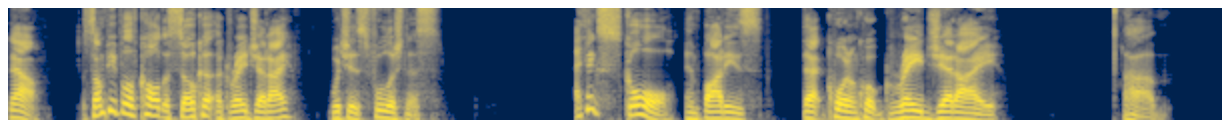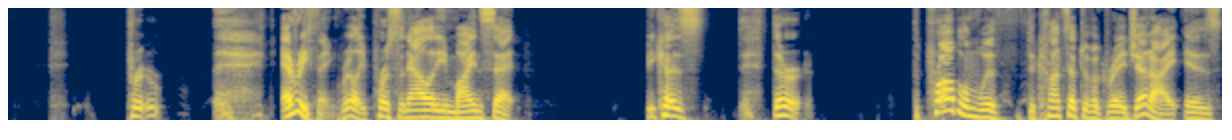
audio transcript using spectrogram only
Now, some people have called Ahsoka a gray Jedi, which is foolishness. I think Skoll embodies that quote unquote gray Jedi um, per, everything, really, personality, mindset. Because there the problem with the concept of a gray Jedi is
